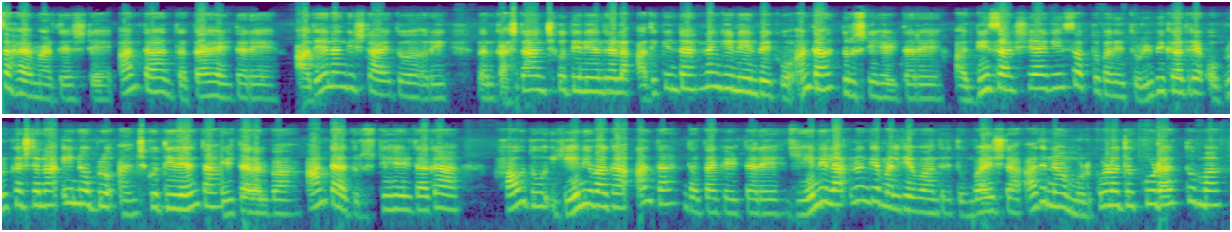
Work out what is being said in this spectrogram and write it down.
ಸಹಾಯ ಮಾಡ್ದೆ ಅಷ್ಟೇ ಅಂತ ದತ್ತ ಹೇಳ್ತಾರೆ. ಅದೇ ನಂಗೆ ಇಷ್ಟ ಆಯ್ತು ಅವ್ರಿ. ನನ್ ಕಷ್ಟ ಹಂಚ್ಕೋತೀನಿ ಅಂದ್ರಲ್ಲ, ಅದಕ್ಕಿಂತ ನಂಗೆ ಇನ್ನೇನ್ ಬೇಕು ಅಂತ ದೃಷ್ಟಿ ಹೇಳ್ತಾರೆ. ಅಗ್ನಿ ಸಾಕ್ಷಿಯಾಗಿ ಸತ್ತು ಬದಿ ತುಳಿಬೇಕಾದ್ರೆ ಒಬ್ರು ಕಷ್ಟನ ಇನ್ನೊಬ್ರು ಹಂಚ್ಕೋತೀವಿ ಅಂತ ಹೇಳ್ತಾರಲ್ವಾ ಅಂತ ದೃಷ್ಟಿ ಹೇಳಿದಾಗ ಹೌದು, ಏನಿವಾಗ ಅಂತ ದತ್ತ ಕೇಳ್ತಾರೆ. ಏನಿಲ್ಲ, ನಂಗೆ ಮಲ್ಗೆ ಹೂವ ಅಂದ್ರೆ ತುಂಬಾ ಇಷ್ಟ. ಅದನ್ನ ಮುಡ್ಕೊಳ್ಳೋದು ಕೂಡ ತುಂಬಾ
